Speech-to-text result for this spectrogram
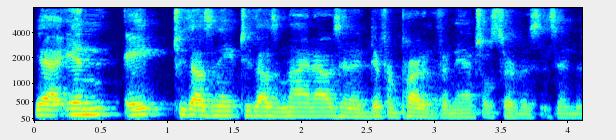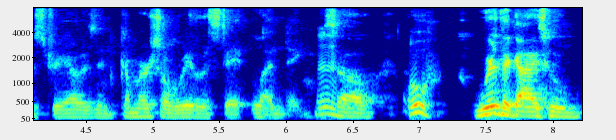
yeah, in eight, 2008, 2009, I was in a different part of the financial services industry. I was in commercial real estate lending. Mm. So Ooh. we're the guys who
